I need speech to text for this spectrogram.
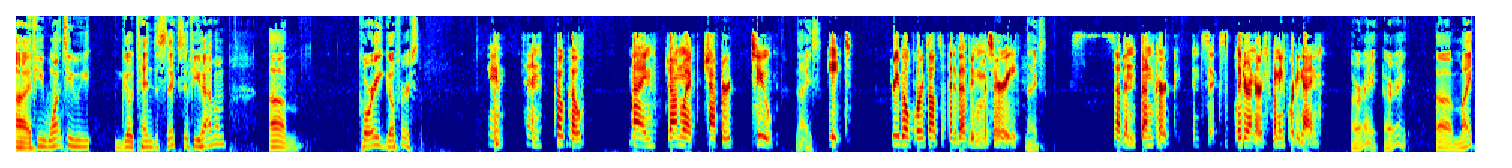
Uh, if you want to go 10 to 6, if you have them. Um, Corey, go first. Okay, Ten, Coco. Nine, John Wick, Chapter Two. Nice, Eight, Three Billboards Outside of Ebbing, Missouri. nice. Seven, Dunkirk, and six, Blade Runner 2049. All right, all right. Uh, Mike.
